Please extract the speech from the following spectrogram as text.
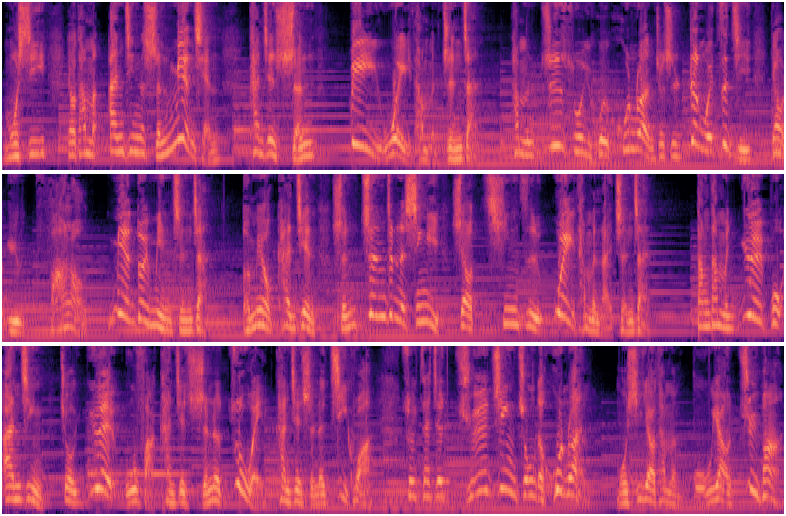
摩西要他们安静在神面前，看见神必为他们征战。他们之所以会混乱，就是认为自己要与法老面对面征战，而没有看见神真正的心意是要亲自为他们来征战。当他们越不安静，就越无法看见神的作为，看见神的计划。所以在这绝境中的混乱，摩西要他们不要惧怕，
